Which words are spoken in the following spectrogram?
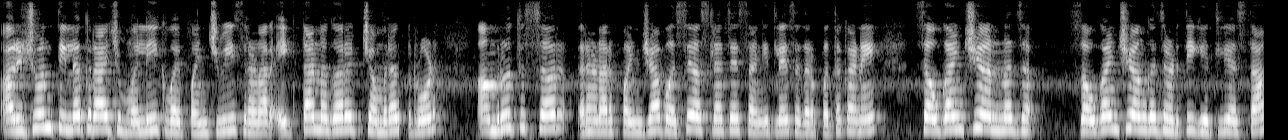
अर्जुन तिलकराज मलिक वय पंचवीस राहणार एकतानगर चमरंग रोड. अमृतसर राहणार पंजाब असे असल्याचे सांगितले सदर पथकाने. चौघांची अन्न झ चौघांची अंग झडती घेतली असता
